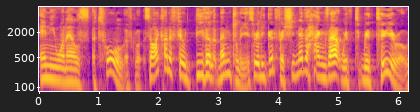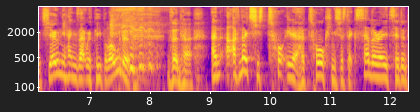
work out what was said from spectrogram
anyone else at all. Of course, so I kind of feel developmentally it's really good for her. She never hangs out with with two year olds. She only hangs out with people older than her. And I've noticed she's ta- you know her talking's just accelerated, and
